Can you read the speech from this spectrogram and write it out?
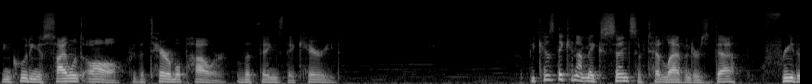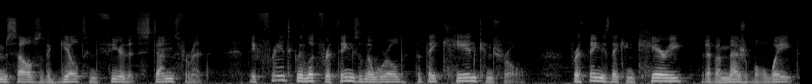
including a silent awe for the terrible power of the things they carried. Because they cannot make sense of Ted Lavender's death or free themselves of the guilt and fear that stems from it, they frantically look for things in the world that they can control, for things they can carry that have a measurable weight.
